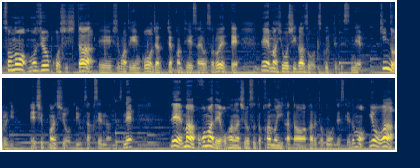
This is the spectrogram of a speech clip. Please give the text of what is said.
その文字起こしした、えー、してもらった原稿を若干体裁を揃えて、で、まあ、表紙画像を作ってですね、Kindle に出版しようという作戦なんですね。で、まあ、ここまでお話をすると勘のいい方はわかると思うんですけども、要は、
